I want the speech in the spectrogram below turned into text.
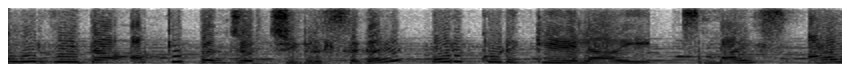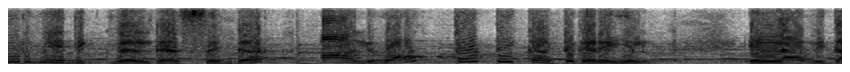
Ayurveda acupuncture ചികിത്സകൾ ഒരു കുടക്കീഴിലായി smiles ayurvedic wellness centre Aluva തോട്ടേക്കാട്ടുകരയിൽ. എല്ലാവിധ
